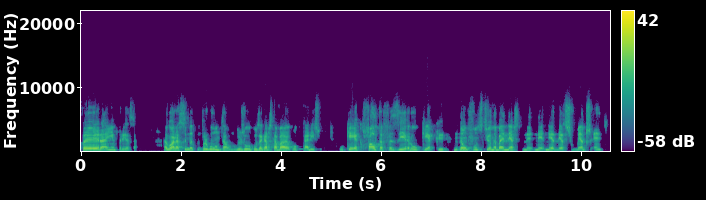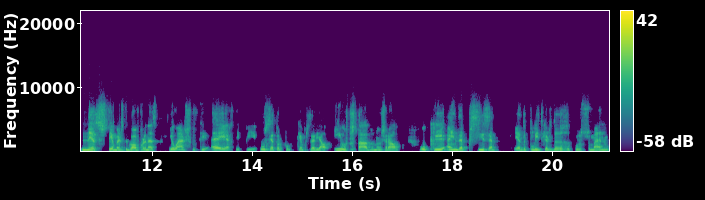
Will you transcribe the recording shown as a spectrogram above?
para a empresa. Agora, se me perguntam, eu julgo que o Zé Carlos estava a colocar isso, o que é que falta fazer ou o que é que não funciona bem neste, nesses momentos, nesses temas de governance, eu acho que a RTP, o setor público empresarial e o Estado no geral, o que ainda precisa é de políticas de recursos humanos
